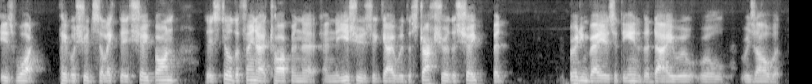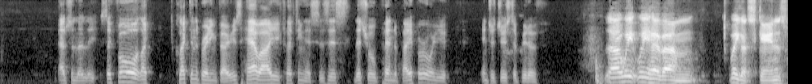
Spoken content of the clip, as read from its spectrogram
is what people should select their sheep on there's still the phenotype and the and the issues that go with the structure of the sheep, but breeding values at the end of the day will will resolve it. Absolutely. So for like collecting the breeding values, how are you collecting this? Is this literal pen to paper, or you introduced a bit of? No, we we have um we got scanners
